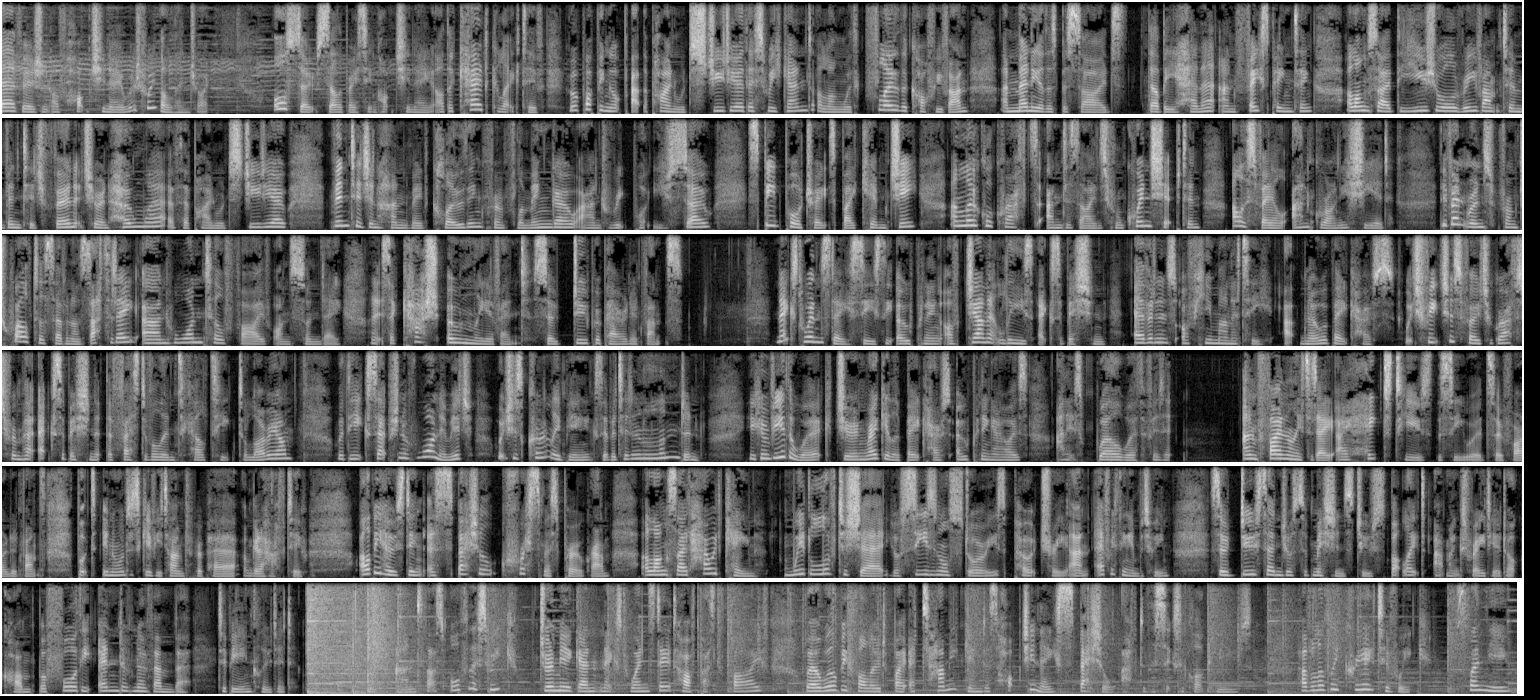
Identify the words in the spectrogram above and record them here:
Their version of Hop-tu-Naa, which we all enjoy. Also celebrating Hop-tu-Naa are the Cared Collective, who are popping up at the Pinewood studio this weekend, along with Flo the Coffee Van and many others besides. There'll be henna and face painting alongside the usual revamped and vintage furniture and homeware of the Pinewood studio, vintage and handmade clothing from Flamingo and Reap What You Sow, speed portraits by Kim G, and local crafts and designs from Quinn Shipton, Alice Vale, and Grania Sheard. The event runs from 12 till 7 on Saturday and 1 till 5 on Sunday, and it's a cash only event, so do prepare in advance. Next Wednesday sees the opening of Janet Lee's exhibition, Evidence of Humanity, at Noa Bakehouse, which features photographs from her exhibition at the Festival Interceltique de Lorient, with the exception of one image which is currently being exhibited in London. You can view the work during regular Bakehouse opening hours, and it's well worth a visit. And finally, today, I hate to use the C word so far in advance, but in order to give you time to prepare, I'm going to have to. I'll be hosting a special Christmas programme alongside Howard Kane. We'd love to share your seasonal stories, poetry, and everything in between. So do send your submissions to spotlight at manxradio.com before the end of November to be included. And that's all for this week. Join me again next Wednesday at half past five, where we'll be followed by a Tammy Ginders Hop-tu-Naa special after the six o'clock news. Have a lovely creative week. Slen you.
